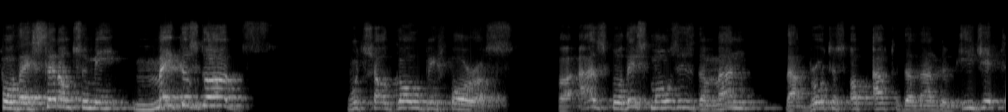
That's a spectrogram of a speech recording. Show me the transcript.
For they said unto me, Make us gods, which shall go before us. For as for this Moses, the man that brought us up out of the land of Egypt,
